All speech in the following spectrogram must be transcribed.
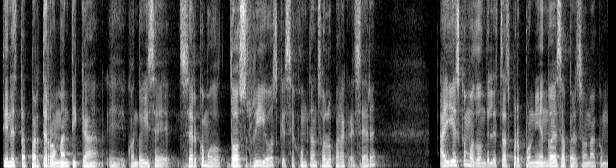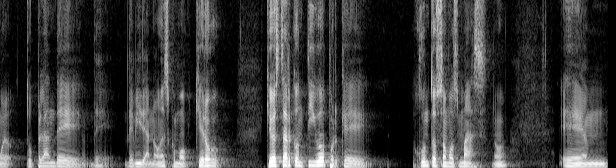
tiene esta parte romántica eh, cuando dice ser como dos ríos que se juntan solo para crecer. Ahí es como donde le estás proponiendo a esa persona como tu plan de, de, de vida, ¿no? Es como quiero, quiero estar contigo porque juntos somos más, ¿no? Eh,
